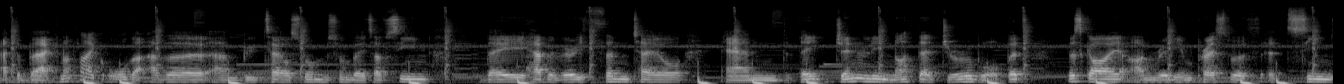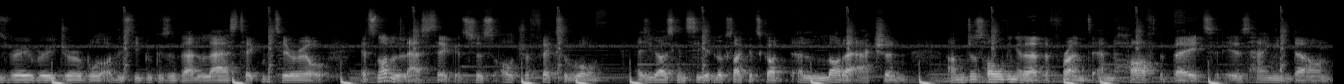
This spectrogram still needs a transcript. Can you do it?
at the back. Not like all the other um, boot tail swim swim baits I've seen. They have a very thin tail and they generally not that durable. But this guy I'm really impressed with. It seems very, very durable, obviously because of that elastic material. It's not elastic, it's just ultra flexible. As you guys can see, it looks like it's got a lot of action. I'm just holding it at the front and half the bait is hanging down.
